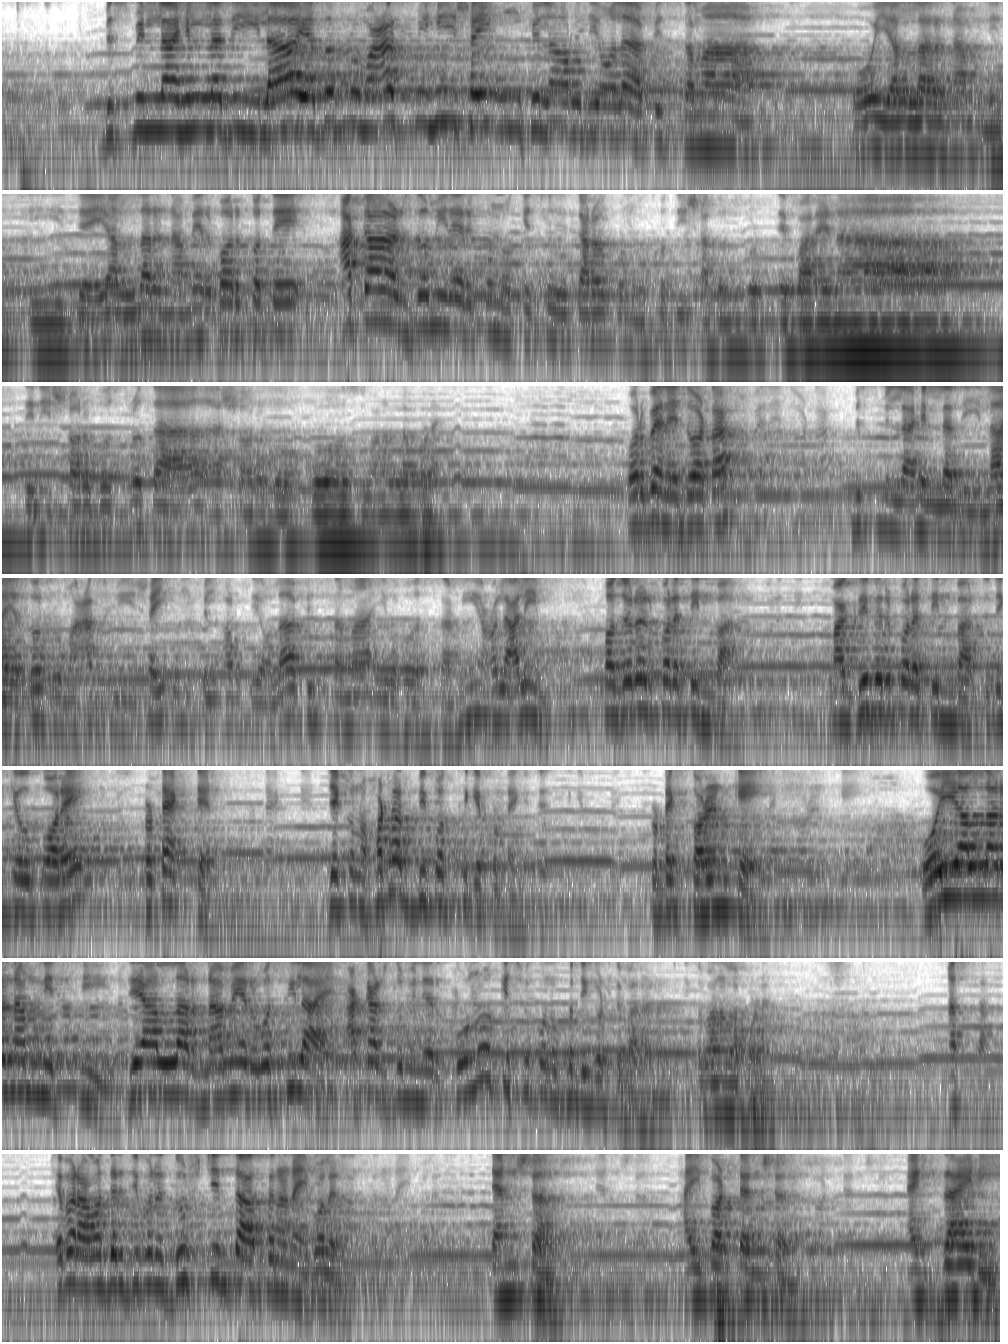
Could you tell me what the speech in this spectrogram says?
ওই আল্লাহর নাম নিচ্ছি যে আল্লাহর নামের বরকতে আকাশ জমিনের কোনো কিছু কারও কোনো ক্ষতি সাধন করতে পারে না। তিনি সর্বশ্রোতা, সর্বজ্ঞ, সুবহানাল্লাহ পড়েন। পড়বেন এই দোয়াটা? বিসমিল্লাহিল্লাযী লা ইয়াদুররু মা ইসমি শাইউন ফিল আরদি ওয়ালা ফিস সামাই ওয়া হুয়াস সামিউল আলিম। ফজরের পরে তিনবার। মাগরিবের পরে তিনবার যদি কেউ পড়ে প্রোটেক্টেড যে কোনো হঠাৎ বিপদ থেকে প্রোটেক্টেড প্রোটেক্ট করেন কে? ওই আল্লাহর নাম নিচ্ছি, যে আল্লাহর নামের ওসিলায় আকাশ জমিনের কোনো কিছু কোনো ক্ষতি করতে পারে না। সুবহানাল্লাহ পড়েন। আচ্ছা এবার আমাদের জীবনে দুশ্চিন্তা আছে না নাই বলেন? Tension hyper tension anxiety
